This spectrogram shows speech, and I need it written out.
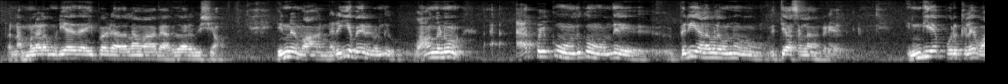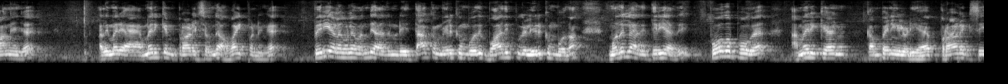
இப்போ நம்மளால் முடியாத ஐபேடு அதெல்லாம் வாங்க அது வேறு விஷயம். இன்னும் வா நிறைய பேர் வந்து வாங்கணும். ஆப்பிளுக்கும் இதுக்கும் வந்து பெரிய அளவில் ஒன்றும் வித்தியாசம்லாம் கிடையாது. இந்திய பொருட்களை வாங்குங்க. அதே மாதிரி அமெரிக்கன் ப்ராடக்ட்ஸை வந்து அவாய்ட் பண்ணுங்கள் பெரிய அளவில் வந்து அதனுடைய தாக்கம் இருக்கும்போது பாதிப்புகள் இருக்கும்போது தான் முதல்ல அது தெரியாது. போக போக அமெரிக்கன் கம்பெனிகளுடைய ப்ராடக்ட்ஸை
